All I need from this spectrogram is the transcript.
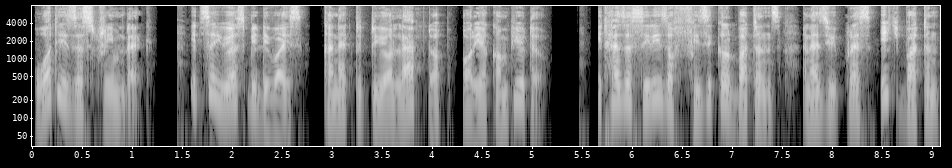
what is a Stream Deck. It's a USB device connected to your laptop or your computer. It has a series of physical buttons and as you press each button,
